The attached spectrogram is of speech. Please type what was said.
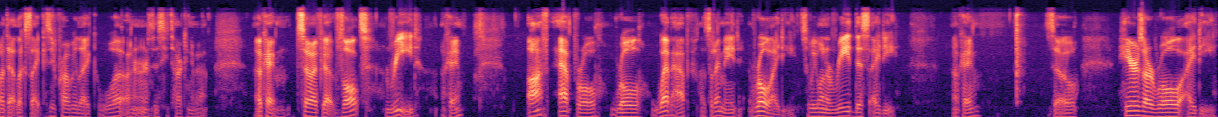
what that looks like because you're probably like, what on earth is he talking about? Okay, so I've got vault read, okay, auth app role role web app, that's what I made, role ID. So we want to read this ID, okay? So here's our role ID.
